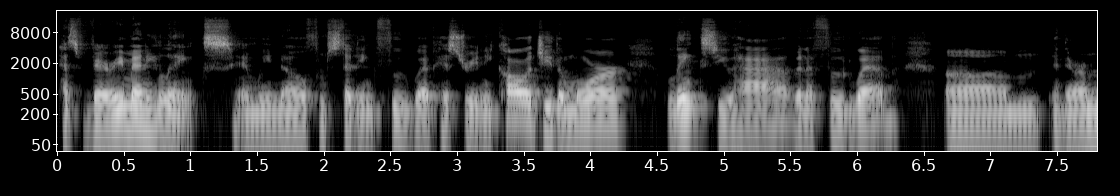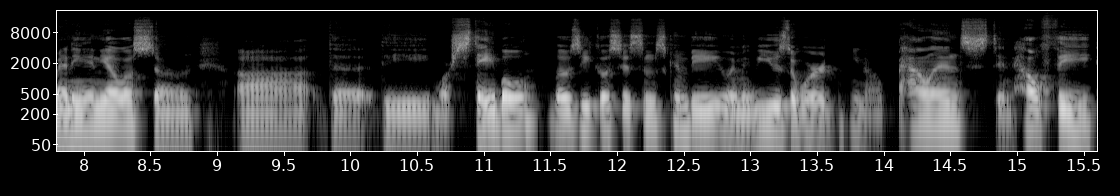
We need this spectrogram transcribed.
has very many links. And we know from studying food web history and ecology, the more links you have in a food web, um, and there are many in Yellowstone, uh, the the more stable those ecosystems can be. I mean, we use the word you know balanced and healthy.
